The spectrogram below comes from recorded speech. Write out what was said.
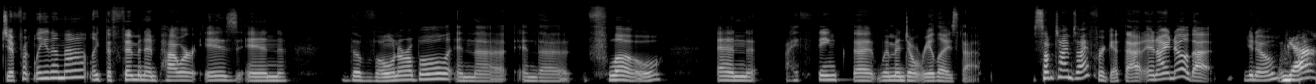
differently than that. Like the feminine power is in the vulnerable and the in the flow and i think that women don't realize that. Sometimes i forget that and i know that you know? Yeah.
